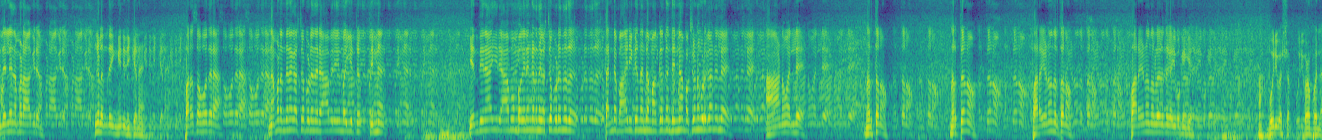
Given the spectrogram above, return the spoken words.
ഇതല്ലേ നമ്മുടെ ആഗ്രഹം? നിങ്ങൾ എന്താ ഇങ്ങനെ ഇരിക്കണേ? പറ സഹോദര നമ്മൾ എന്തിനാ കഷ്ടപ്പെടുന്നത്? രാവിലെയും വൈകിട്ടും. പിന്നെ? എന്തിനാ ഈ രാവും പകലും കിടന്ന് കഷ്ടപ്പെടുന്നത്? തന്റെ ഭാര്യക്കും തന്റെ മക്കൾക്കും തിന്നാൻ ഭക്ഷണം കൊടുക്കാനല്ലേ? ആണോ അല്ലേ? നിർത്തണോ? നിർത്തണോ? നിർത്തണോ പറയണോ നിർത്തണോ? പറയണോ എന്നുള്ളവരുന്ന് കൈപൊക്കിക്ക്. ആ ഭൂരിപക്ഷം. കുഴപ്പമില്ല.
